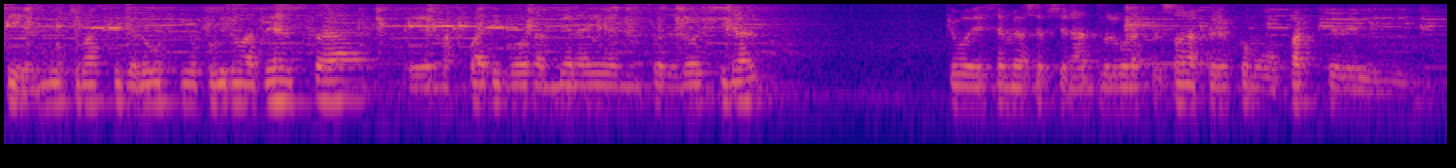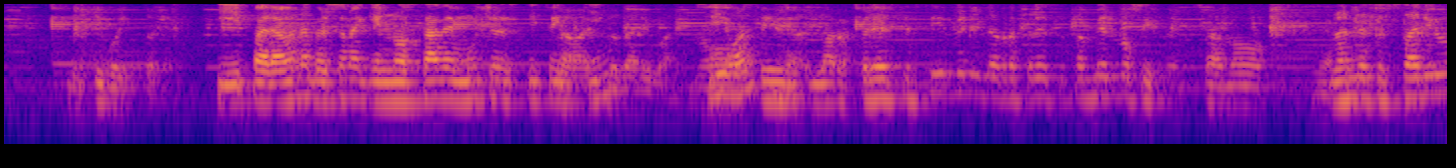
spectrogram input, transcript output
sí, es mucho más psicológico, un poquito más densa, más cuático también ahí en, sobre todo el final. Que puede ser medio decepcionante para algunas personas, pero es como parte del, del tipo de historia. Y para una persona que no sabe mucho de Stephen La a King, igual. ¿no? Sí, igual. Sí, Ya. las referencias sirven y las referencias también no sirven. O sea, no, no es necesario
